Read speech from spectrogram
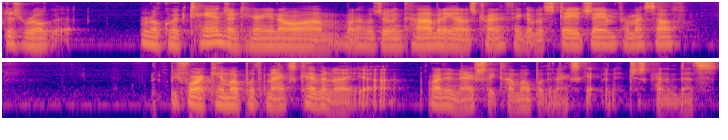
just real real quick tangent here, you know, um when I was doing comedy, I was trying to think of a stage name for myself. Before I came up with Max Kevin, I uh well, I didn't actually come up with an Max Kevin. It just kind of that's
